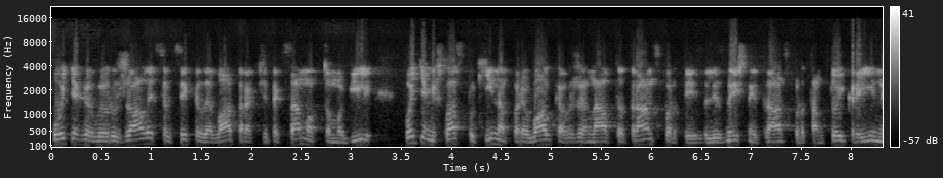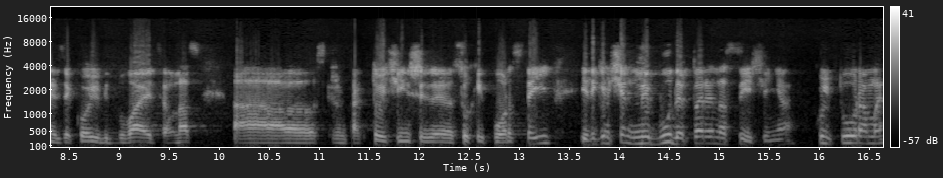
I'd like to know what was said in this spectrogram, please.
потяги, вигружалися в цих елеваторах чи так само автомобілі. Потім йшла спокійна перевалка вже на автотранспорт і залізничний транспорт там той країни, з якою відбувається у нас, а, скажімо так, той чи інший е, сухий порт стоїть, і таким чином не буде перенасичення культурами,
